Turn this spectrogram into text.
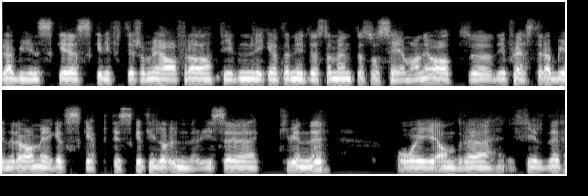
rabbinske skrifter som vi har fra tiden like etter Nytestamentet, så ser man jo at uh, de fleste rabbinere var meget skeptiske til å undervise kvinner. Og i andre kilder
